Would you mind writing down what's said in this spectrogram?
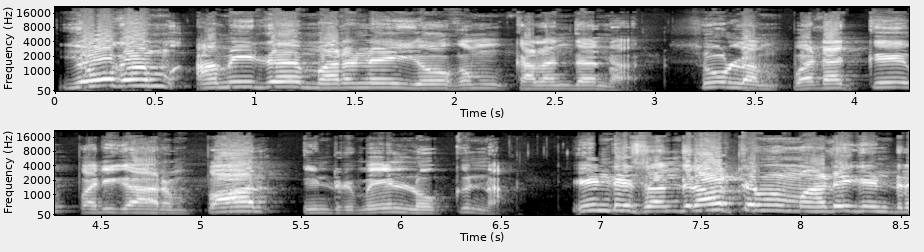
யோகம் அமித மரண யோகம் கலந்த நாள். சூளம் வடக்கு பரிகாரம் பால் இன்று மேல் நோக்கு நாள். இன்று சந்திராஷ்டமம் அடைகின்ற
